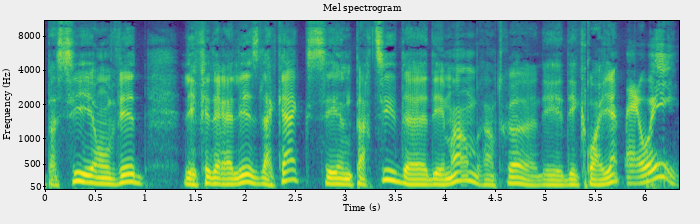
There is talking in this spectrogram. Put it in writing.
Parce que si on vide les fédéralistes de la CAC, c'est une partie de, des membres, en tout cas des, des croyants. Ben oui.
